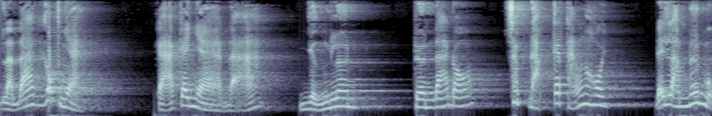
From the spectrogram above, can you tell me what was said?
là đá gốc nhà. Cả cái nhà đã dựng lên trên đá đó, sắp đặt cái thẳng hôi để làm nên một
